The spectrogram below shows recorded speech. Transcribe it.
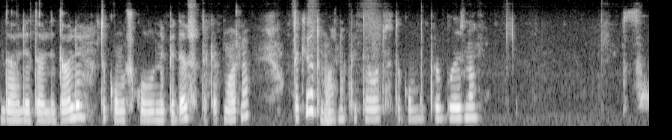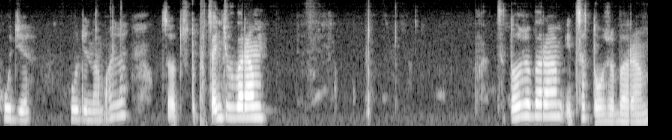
Далі, далі, далі. В такому школу не підеш, так як можна. Отаке от можна піти, от в такому приблизно. В худі. В худі нормально. Це от 100% беремо. Це теж беремо і це теж беремо.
